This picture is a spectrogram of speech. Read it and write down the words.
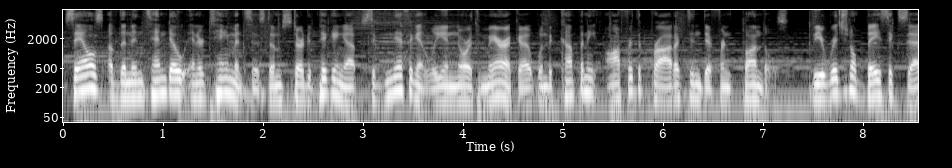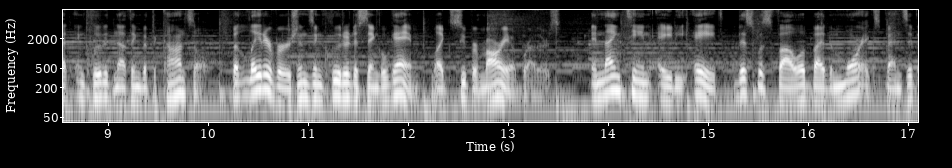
Sales of the Nintendo Entertainment System started picking up significantly in North America when the company offered the product in different bundles. The original basic set included nothing but the console, but later versions included a single game, like Super Mario Bros. In 1988, this was followed by the more expensive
